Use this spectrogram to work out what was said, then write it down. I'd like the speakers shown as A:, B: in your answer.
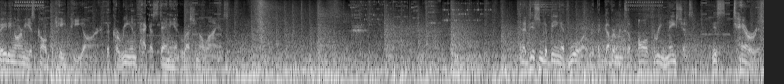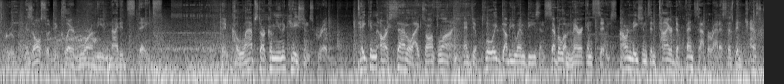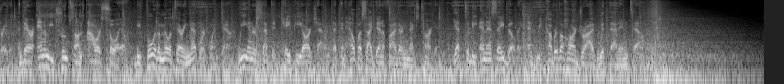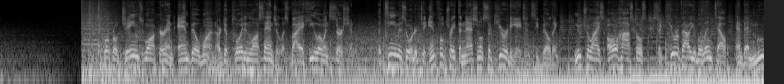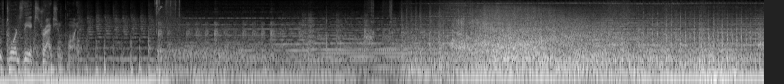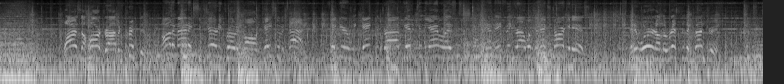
A: invading army is called KPR, the Korean, Pakistani, and Russian Alliance. In addition to being at war with the governments of all three nations, this terrorist group has also declared war on the United States. They've collapsed our communications grid, taken our satellites offline, and deployed WMDs in several American cities. Our nation's entire defense apparatus has been castrated, and there are enemy troops on our soil. Before the military network went down, we intercepted KPR chatter that can help us identify their next target. Get to the NSA building and recover the hard drive with that intel. Corporal James Walker and Anvil 1 are deployed in Los Angeles via helo insertion. The team is ordered to infiltrate the National Security Agency building, neutralize all hostiles, secure valuable intel, and then move towards the extraction point.
B: Automatic security protocol in case of attack. Figure we gank the drive, get it to the analysts, and they figure out what the next target is.
C: Any word on the rest of the country?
